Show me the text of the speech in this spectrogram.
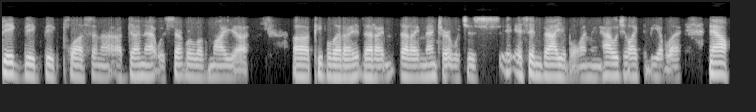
big, big, big plus, and I, I've done that with several of my uh, uh, people that I that I that I mentor, which is it's invaluable. I mean, how would you like to be able to now?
